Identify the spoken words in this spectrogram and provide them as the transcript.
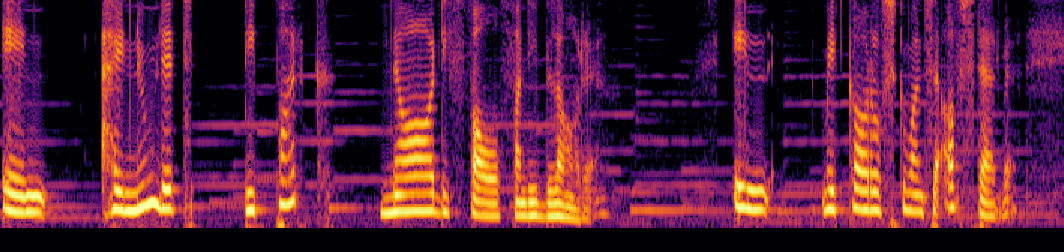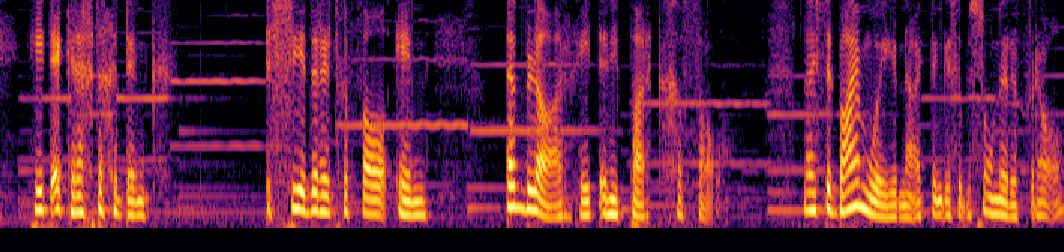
en hy noem dit Die park na die val van die blare. En met Karel Skooman se afsterwe het ek regtig gedink 'n seder het geval en 'n blaar het in die park geval. Luister baie mooi hierna. Ek dink dit is 'n besondere verhaal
